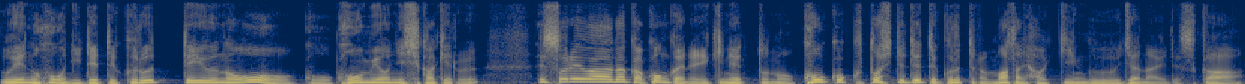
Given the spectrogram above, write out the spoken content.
上の方に出てくるっていうのを、こう、巧妙に仕掛ける。で、それは、だから今回のエキネットの広告として出てくるっていうのはまさにハッキングじゃないですか。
